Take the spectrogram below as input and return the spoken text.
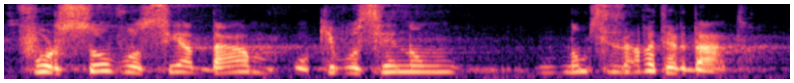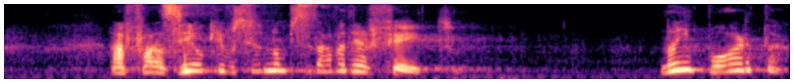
forçou você a dar o que você não, não precisava ter dado, a fazer o que você não precisava ter feito. Não importa.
